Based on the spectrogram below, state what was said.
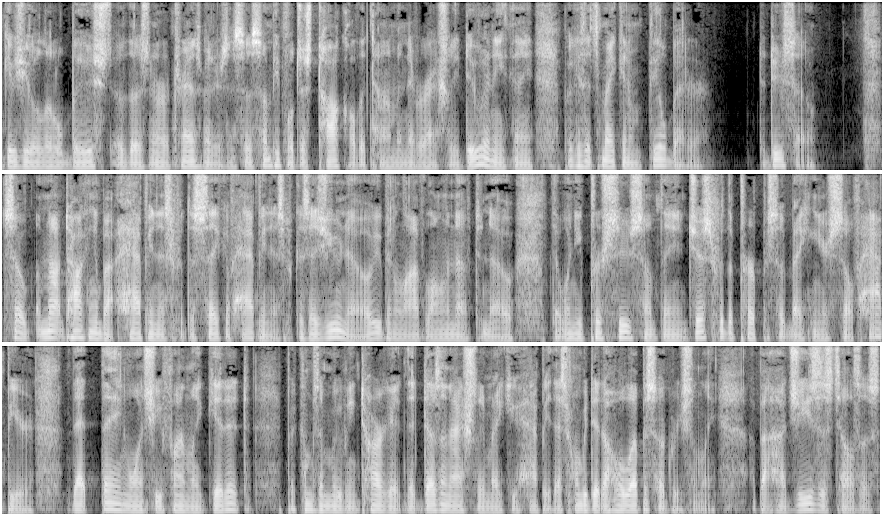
gives you a little boost of those neurotransmitters. And so some people just talk all the time and never actually do anything because it's making them feel better to do so. So I'm not talking about happiness for the sake of happiness because as you know, you've been alive long enough to know that when you pursue something just for the purpose of making yourself happier, that thing, once you finally get it, becomes a moving target that doesn't actually make you happy. That's when we did a whole episode recently about how Jesus tells us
